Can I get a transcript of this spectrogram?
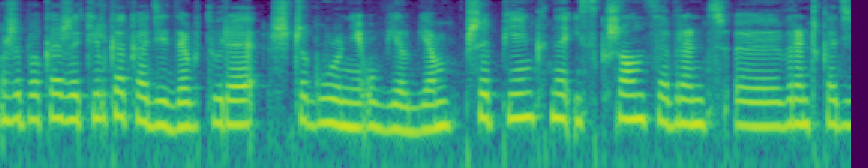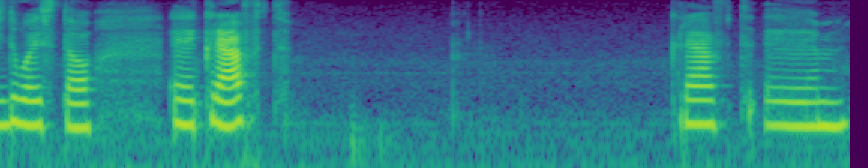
Może pokażę kilka kadzideł, które szczególnie uwielbiam. Przepiękne i skrzące wręcz, y, wręcz kadzidło jest to y, Kraft. Kraft ym,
